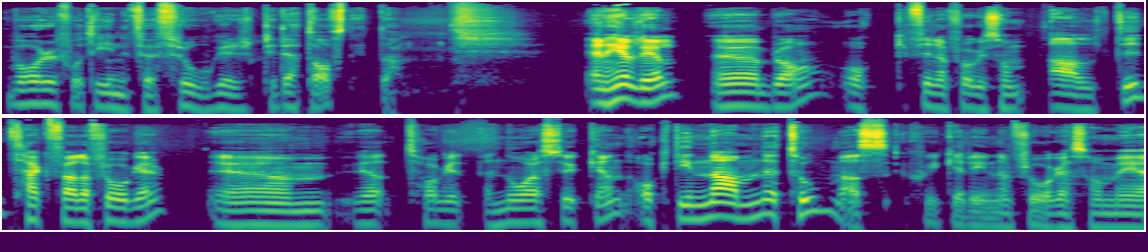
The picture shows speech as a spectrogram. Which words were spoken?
vad har du fått in för frågor till detta avsnitt då? En hel del, eh, bra och fina frågor som alltid. Tack för alla frågor. Um, vi har tagit några stycken och din namne Thomas skickade in en fråga som är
